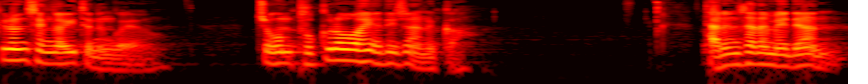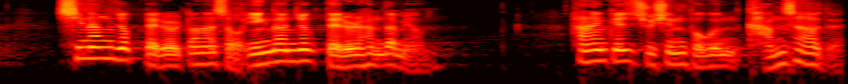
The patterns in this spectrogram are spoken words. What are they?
그런 생각이 드는 거예요. 조금 부끄러워해야 되지 않을까. 다른 사람에 대한 신앙적 배려를 떠나서 인간적 배려를 한다면 하나님께서 주신 복은 감사하되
